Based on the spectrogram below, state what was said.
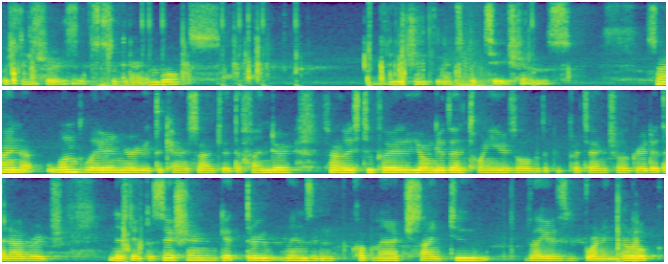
first things first, let's look at our inbox. Visions and expectations. Sign one player in your youth academy assigned to a defender. Sign at least two players younger than 20 years old with a potential greater than average in the same position. Get three wins in cup match. Sign two players born in Europe.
